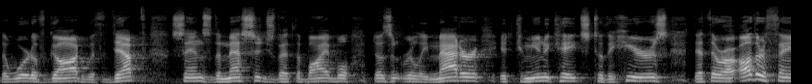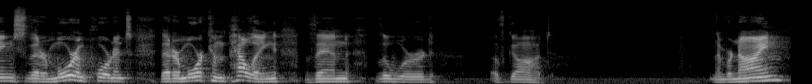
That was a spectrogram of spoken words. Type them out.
the Word of God with depth sends the message that the Bible doesn't really matter. It communicates to the hearers that there are other things that are more important, that are more compelling than the Word of God. Number nine,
